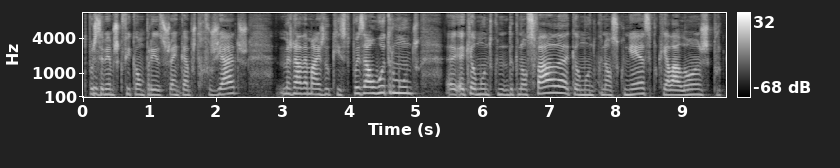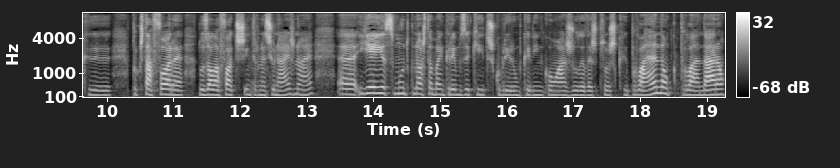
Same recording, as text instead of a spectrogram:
Depois uhum. sabemos que ficam presos em campos de refugiados, mas nada mais do que isso. Depois há o outro mundo, aquele mundo de que não se fala, aquele mundo que não se conhece, porque é lá longe, porque, porque está fora dos holofotes internacionais, não é? Uh, e é esse mundo que nós também queremos aqui descobrir um bocadinho com a ajuda das pessoas que por lá andam, que por lá andaram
